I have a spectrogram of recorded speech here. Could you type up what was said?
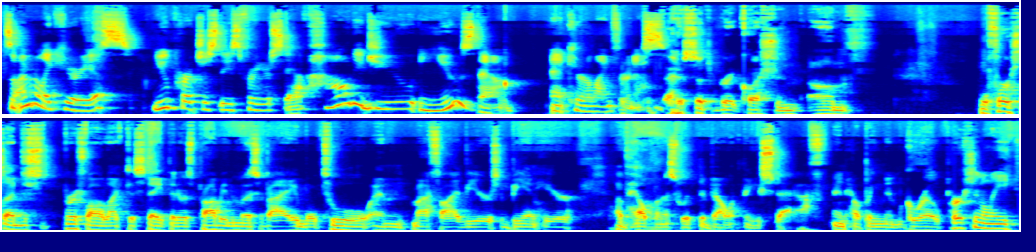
So I'm really curious. You purchased these for your staff. How did you use them at Caroline Furnace? That is such a great question. Um, well, first, I just first of all, I'd like to state that it was probably the most valuable tool in my five years of being here of helping us with developing staff and helping them grow personally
